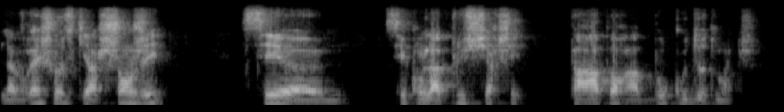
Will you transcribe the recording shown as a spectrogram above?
la vraie chose qui a changé, c'est euh, c'est qu'on l'a plus cherché par rapport à beaucoup d'autres matchs.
